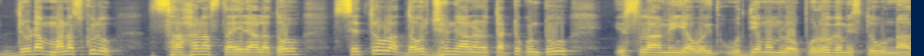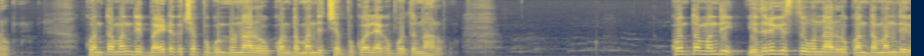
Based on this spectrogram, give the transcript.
దృఢ మనస్కులు సహన స్థైర్యాలతో శత్రువుల దౌర్జన్యాలను తట్టుకుంటూ ఇస్లామీయ ఉద్యమంలో పురోగమిస్తూ ఉన్నారు. కొంతమంది బయటకు చెప్పుకుంటున్నారు కొంతమంది చెప్పుకోలేకపోతున్నారు. కొంతమంది ఎదురుగిస్తూ ఉన్నారు కొంతమంది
